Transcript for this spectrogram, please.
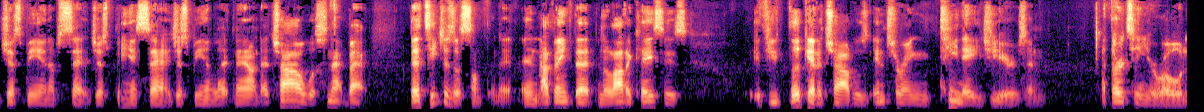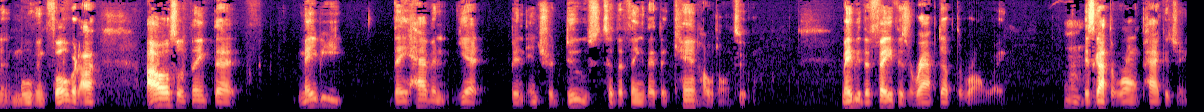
just being upset, just being sad, just being let down, that child will snap back that teaches us something. And I think that in a lot of cases, if you look at a child who's entering teenage years and a 13 year old and moving forward, I, I also think that maybe they haven't yet been introduced to the thing that they can hold on to. Maybe the faith is wrapped up the wrong way. Mm. It's got the wrong packaging.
